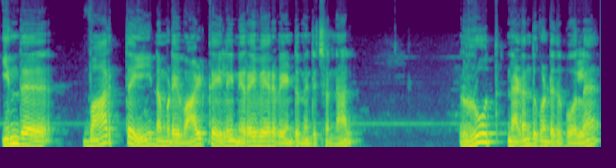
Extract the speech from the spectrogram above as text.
இந்த வார்த்தை நம்முடைய வாழ்க்கையிலே நிறைவேற வேண்டும் என்று சொன்னால் ரூத் நடந்து கொண்டது போல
